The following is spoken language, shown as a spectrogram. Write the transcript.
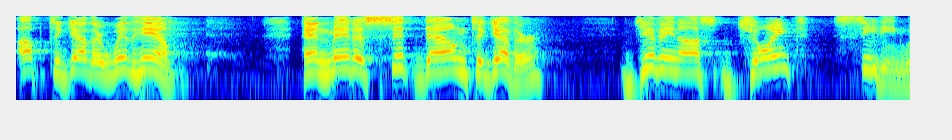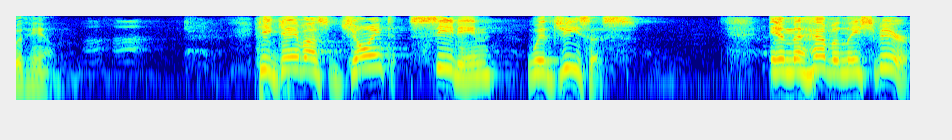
up together with Him and made us sit down together, giving us joint seating with Him. He gave us joint seating with Jesus in the heavenly sphere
